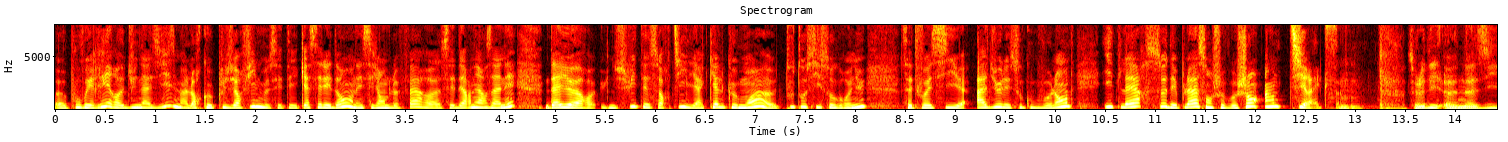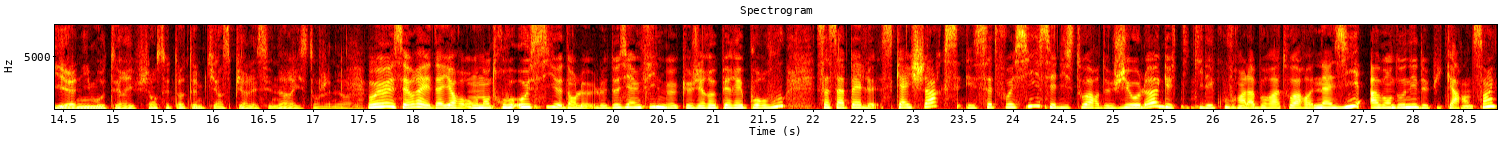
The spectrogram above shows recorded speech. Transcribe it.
euh, pouvaient rire du nazisme, alors que plusieurs films s'étaient cassés les dents en essayant de le faire ces dernières années. D'ailleurs, une suite est sortie il y a quelques mois, tout aussi saugrenue. Cette fois-ci, adieu les soucoupes volantes. Hitler se déplace en chevauchant un T-Rex. Cela dit, nazis et animaux terrifiants, c'est un thème qui inspire les scénaristes en général. Oui, c'est vrai. D'ailleurs, on en trouve aussi dans le, le deuxième film que j'ai repéré pour vous. Ça s'appelle Sky Sharks et cette fois-ci, c'est l'histoire de géologues qui découvrent un laboratoire nazi abandonné depuis 1945.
